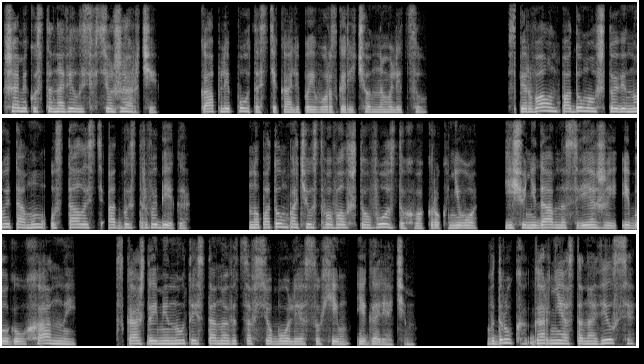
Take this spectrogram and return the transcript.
Шамику становилось все жарче, Капли пота стекали по его разгоряченному лицу. Сперва он подумал, что виной тому усталость от быстрого бега, но потом почувствовал, что воздух вокруг него, еще недавно свежий и благоуханный, с каждой минутой становится все более сухим и горячим. Вдруг Гарни остановился,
